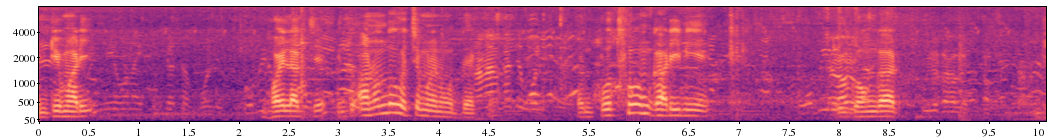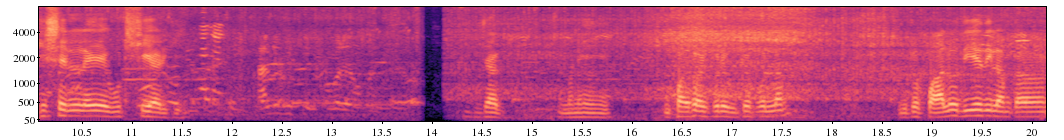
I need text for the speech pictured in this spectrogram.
এন্ট্রি মারি। ভয় লাগছে, কিন্তু আনন্দ হচ্ছে মনের মধ্যে একটা। কারণ প্রথম গাড়ি নিয়ে এই গঙ্গার ভেসেলে উঠছি আর কি। যাক মানে ভয় ভয় করে উঠে পড়লাম। দুটো পালও দিয়ে দিলাম, কারণ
